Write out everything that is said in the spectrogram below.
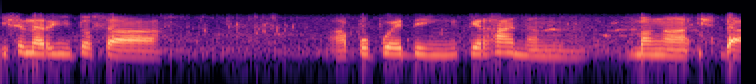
isa na rin ito sa uh, pupwedeng tirhan ng mga isda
